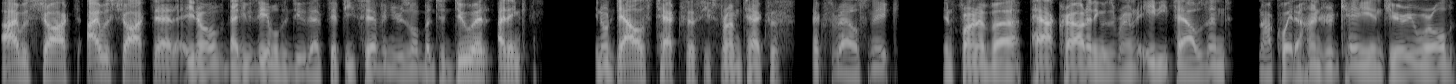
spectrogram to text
I was shocked. I was shocked at you know that he was able to do that. Fifty-seven years old, but to do it, I think you know Dallas, Texas. He's from Texas, Texas Rattlesnake. In front of a pack crowd, I think it was around eighty thousand, not quite hundred k in Jerry World.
